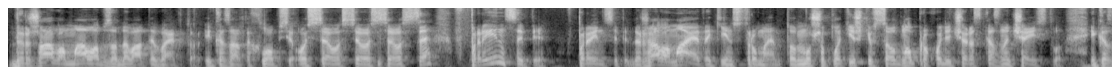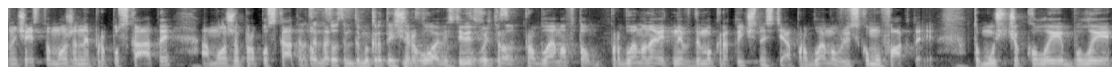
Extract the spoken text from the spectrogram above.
Держава мала б задавати вектор і казати, хлопці, ось це, ось це, ось це, ось це. В принципі, принципі, держава має такий інструмент, тому що платіжки все одно проходять через казначейство, і казначейство може не пропускати, а може пропускати. Тобто Це не зовсім демократично. черговість і відфільтро... Проблема в тому, проблема навіть не в демократичності, а проблема в людському факторі. Тому що коли були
